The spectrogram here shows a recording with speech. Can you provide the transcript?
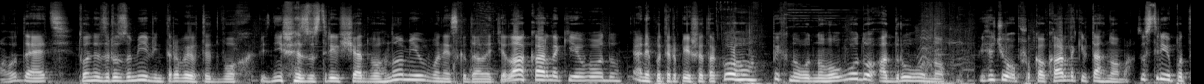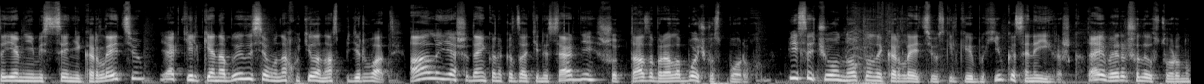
молодець. Хто не зрозумів, він травив тих двох. Пізніше зустрів ще двох гномів, вони скидали тіла карликів у воду. Я не потерпівши такого, пихнув одного у воду, а другого нокнув. Після чого обшукав карликів та гнома. Зустрів по таємній місцині карлицю. Як тільки я наблизився, вона хотіла нас підірвати. Але я швиденько наказав тінесерді, щоб та забрала бочку з порохом. Після чого нокнули карлицю, оскільки вибухівка це не іграшка, та й вирушили в сторону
